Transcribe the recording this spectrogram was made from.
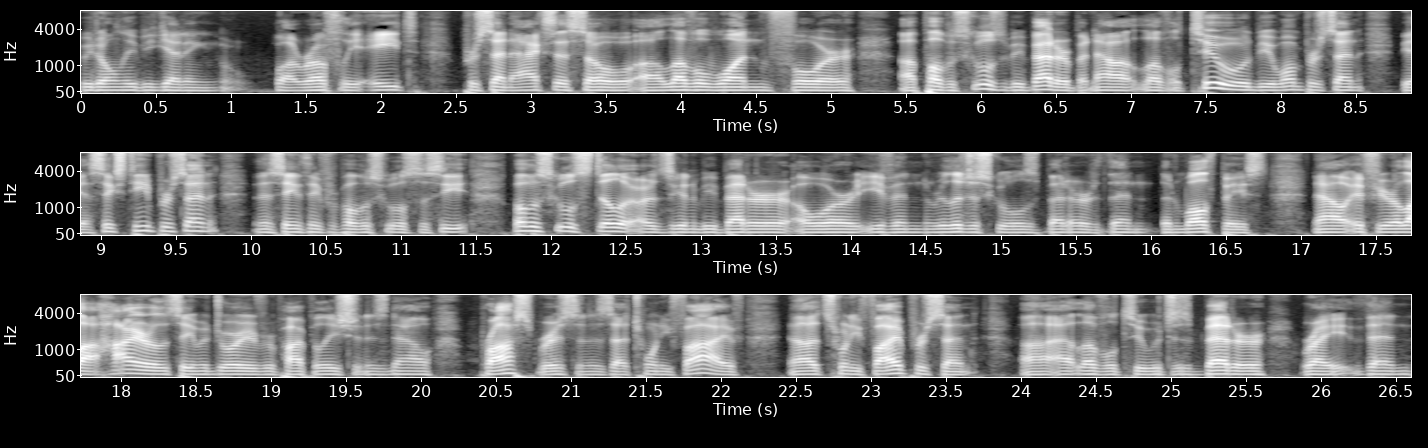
we'd only be getting what roughly eight percent access. So uh, level one for uh, public schools would be better, but now at level two it would be one percent, be at sixteen percent, and the same thing for public schools. So see, public schools still is going to be better, or even religious schools better than than wealth based. Now, if you're a lot higher, let's say majority of your population is now prosperous and is at 25 now it's 25 percent uh, at level two which is better right than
